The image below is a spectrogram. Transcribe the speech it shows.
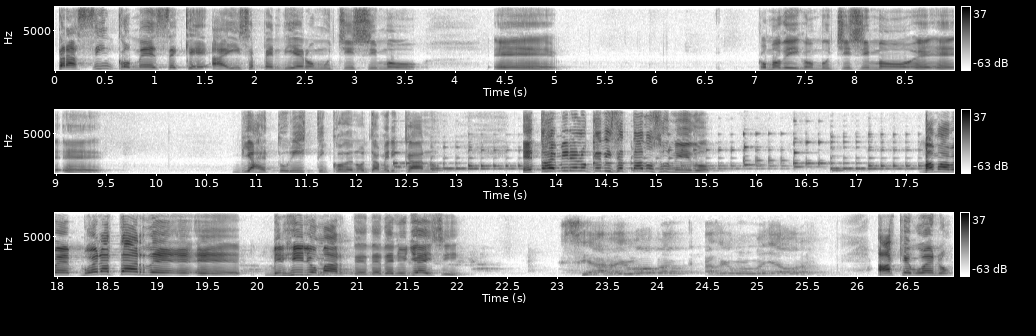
tras cinco meses que ahí se perdieron muchísimo, ¿cómo digo? Muchísimo viajes turísticos de norteamericanos entonces miren lo que dice Estados Unidos. Vamos a ver. Buenas tardes, eh, eh, Virgilio Marte, desde New Jersey. Se arregló hace como media hora. Ah, qué bueno,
